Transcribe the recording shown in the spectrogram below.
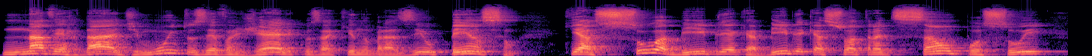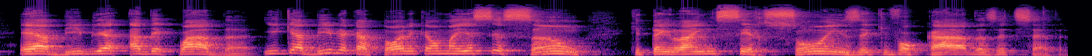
Na verdade, muitos evangélicos aqui no Brasil pensam que a sua Bíblia, que a Bíblia que a sua tradição possui, é a Bíblia adequada e que a Bíblia católica é uma exceção, que tem lá inserções equivocadas, etc.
